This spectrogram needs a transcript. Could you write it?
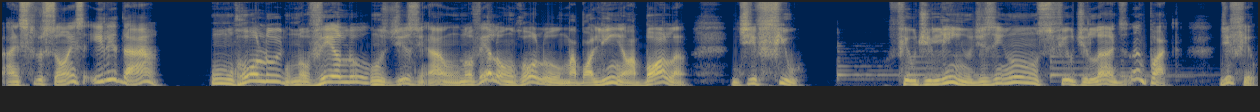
As instruções e lhe dá um rolo, um novelo, uns dizem, ah, um novelo, um rolo, uma bolinha, uma bola de fio fio de linho, dizem uns, fio de lã, não importa, de fio.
